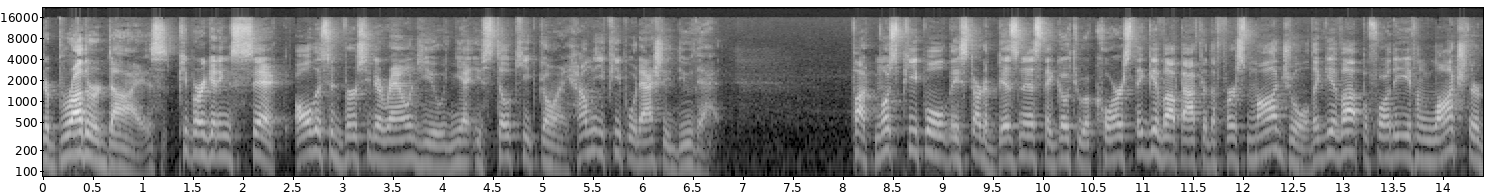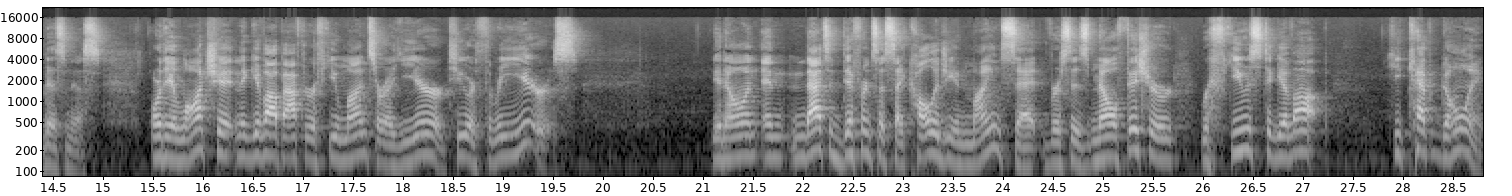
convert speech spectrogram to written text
Your brother dies, people are getting sick, all this adversity around you, and yet you still keep going. How many people would actually do that? Fuck, most people, they start a business, they go through a course, they give up after the first module. They give up before they even launch their business. Or they launch it and they give up after a few months or a year or two or three years. You know, and, and that's a difference of psychology and mindset versus Mel Fisher refused to give up. He kept going.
